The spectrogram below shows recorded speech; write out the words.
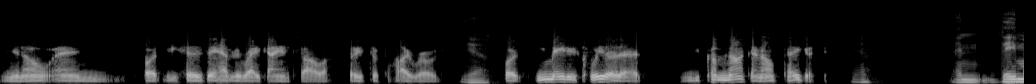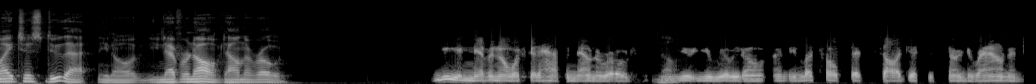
you know, and but he says they have the right guy in Saleh, so he took the high road. Yeah, but he made it clear that you come knocking, I'll take it. Yeah, and they might just do that. You know, you never know down the road you never know what's going to happen down the road. No. You you really don't. I mean, let's hope that Saleh gets this turned around. And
